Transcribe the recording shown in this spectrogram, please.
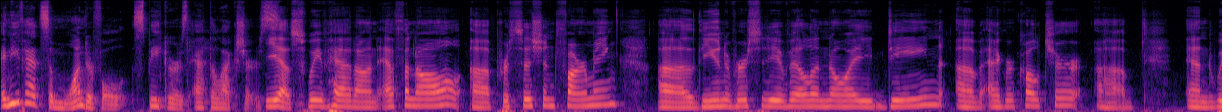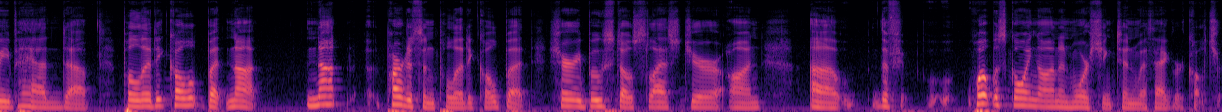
And you've had some wonderful speakers at the lectures. Yes, we've had on ethanol, uh, precision farming, uh, the University of Illinois Dean of Agriculture, uh, and we've had uh, political, but not not partisan political, but Cheri Bustos last year on uh, the what was going on in Washington with agriculture.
